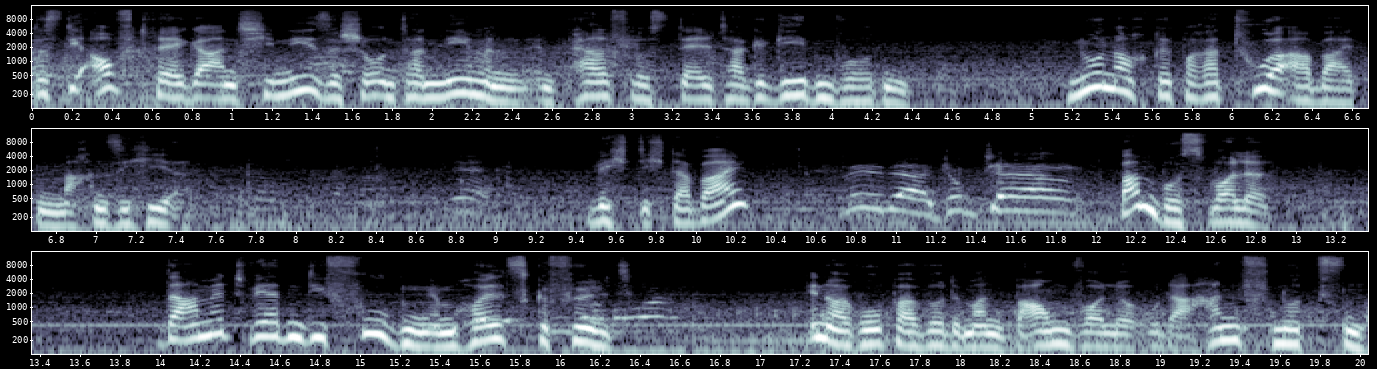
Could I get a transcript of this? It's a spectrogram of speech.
dass die Aufträge an chinesische Unternehmen im Perlflussdelta gegeben wurden. Nur noch Reparaturarbeiten machen sie hier. Wichtig dabei? Bambuswolle. Damit werden die Fugen im Holz gefüllt. In Europa würde man Baumwolle oder Hanf nutzen.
